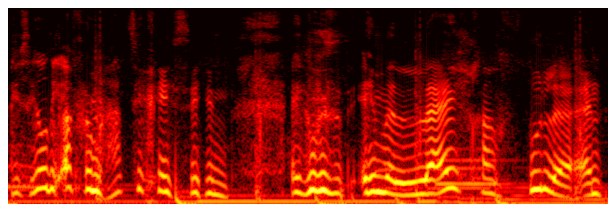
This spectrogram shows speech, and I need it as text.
heeft heel die affirmatie geen zin. Ik moet het in mijn lijf gaan voelen. En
